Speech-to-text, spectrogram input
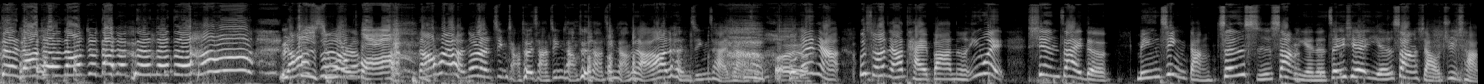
对，然后就，然后就大家对对对，哈，然后所有人，然后会有很多人进场退场，进场退场，进场退场，然后就很精彩这样子。我跟你讲，为什么要讲到台巴呢？因为现在的。民进党真实上演的这些延上小剧场，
